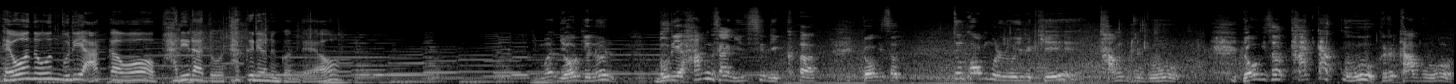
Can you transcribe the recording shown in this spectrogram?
데워놓은 물이 아까워 발이라도 닦으려는 건데요. 하지만 여기는 물이 항상 있으니까 여기서 뜨거운 물로 이렇게 담그고 여기서 다 닦고 그렇게 하고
